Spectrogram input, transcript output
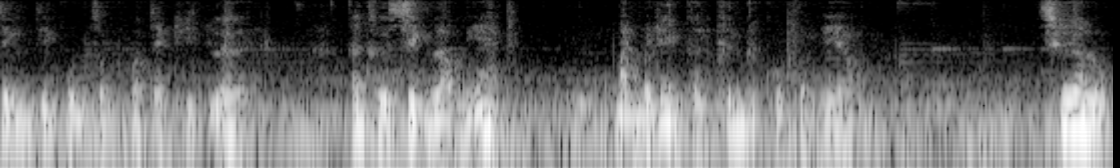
สิ่งที่คุณสมควรจะคิดเลย ก็คือสิ่งเหล่านี้มันไม่ได้เกิดขึ้นกับคุณคนเดียว เชื่อลูก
